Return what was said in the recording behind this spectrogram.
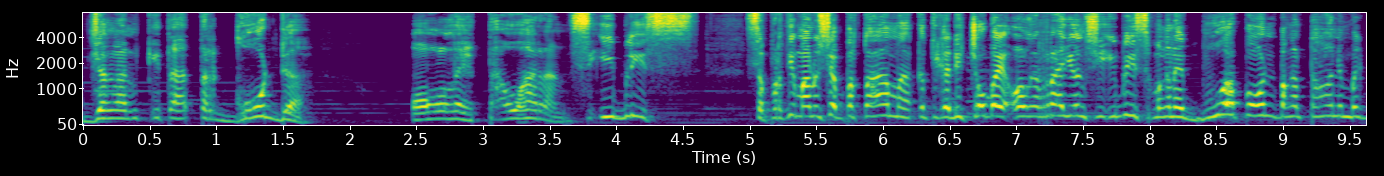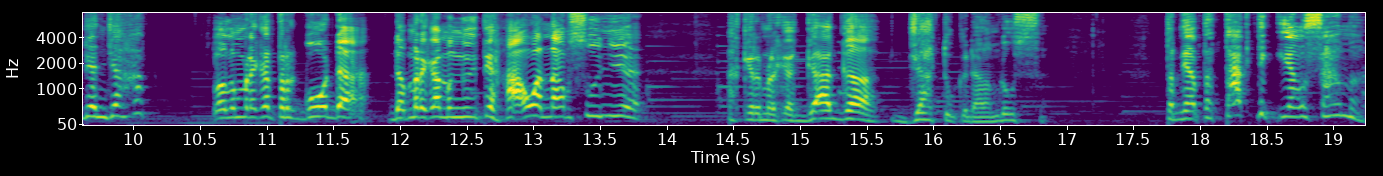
Jangan kita tergoda oleh tawaran si iblis. Seperti manusia pertama ketika dicobai oleh rayon si iblis mengenai buah pohon pengetahuan yang baik dan jahat. Lalu mereka tergoda dan mereka mengikuti hawa nafsunya. Akhirnya mereka gagal jatuh ke dalam dosa. Ternyata taktik yang sama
